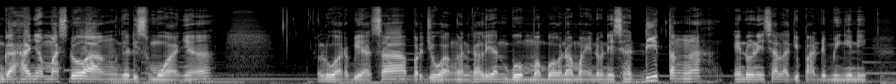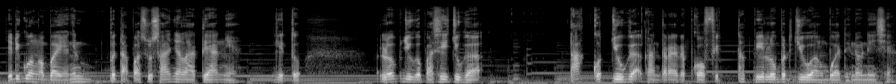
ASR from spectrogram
nggak hanya emas doang jadi semuanya. Luar biasa perjuangan kalian bom membawa nama Indonesia di tengah Indonesia lagi pandemi ini jadi gue ngebayangin betapa susahnya latihannya gitu. Lo juga pasti juga takut juga kan terhadap covid tapi lo berjuang buat Indonesia.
